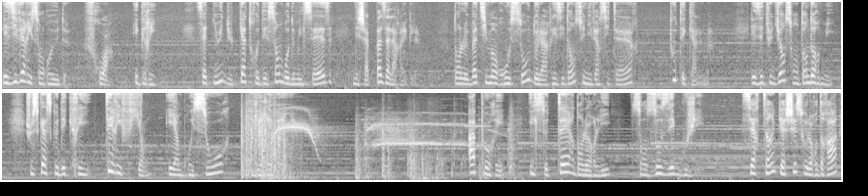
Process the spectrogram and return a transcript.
Les hivers y sont rudes, froid et gris. Cette nuit du 4 décembre 2016 n'échappe pas à la règle. Dans le bâtiment Rousseau de la résidence universitaire, tout est calme. Les étudiants sont endormis, jusqu'à ce que des cris terrifiants et un bruit sourd les réveillent. Apeurés, ils se terrent dans leur lit sans oser bouger. Certains, cachés sous leurs draps,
